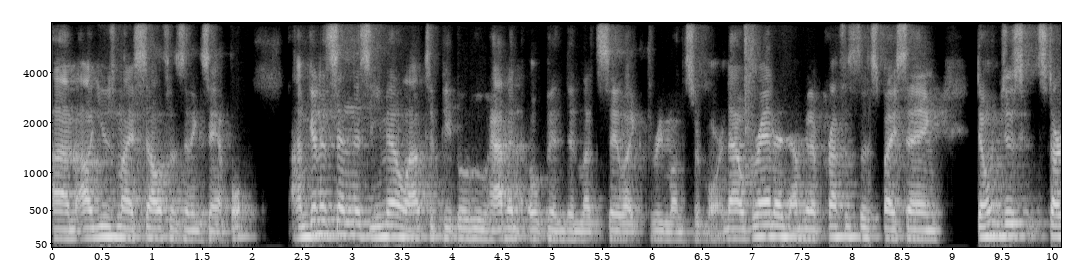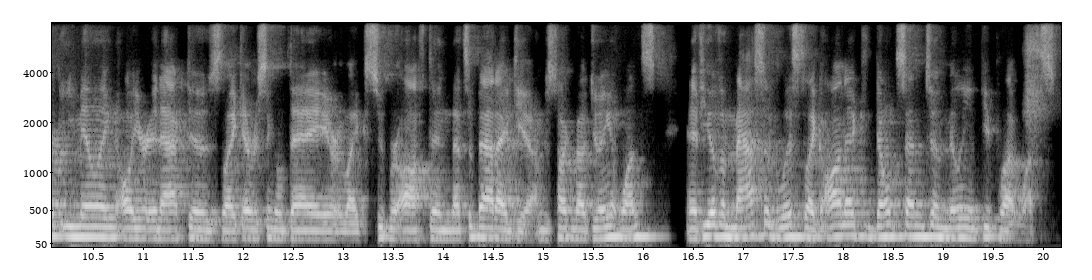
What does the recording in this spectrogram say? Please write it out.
um, I'll use myself as an example. I'm going to send this email out to people who haven't opened in, let's say, like three months or more. Now, granted, I'm going to preface this by saying, don't just start emailing all your inactives like every single day or like super often. That's a bad idea. I'm just talking about doing it once. And if you have a massive list like Anik, don't send to a million people at once.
